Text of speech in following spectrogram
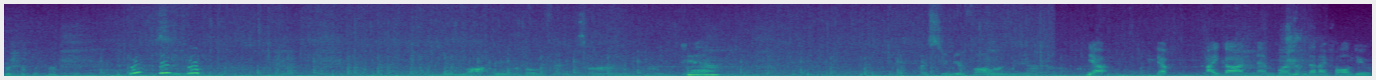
Mocking the boat fence. Alright, alright. Yeah. I assume you're following me. I, Yep. Yep. I got an emblem and then I followed you.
